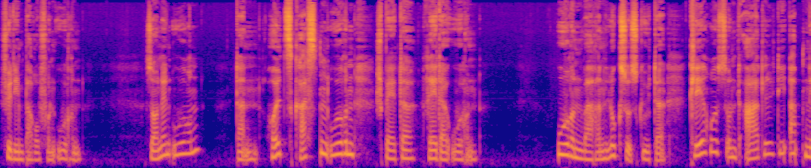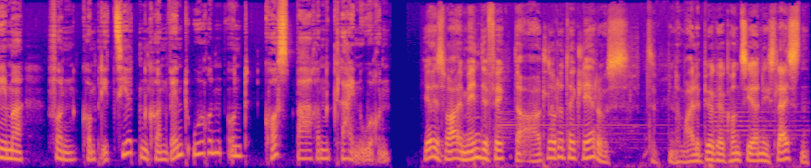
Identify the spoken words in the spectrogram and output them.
für den Bau von Uhren. Sonnenuhren, dann Holzkastenuhren, später Räderuhren. Uhren waren Luxusgüter, Klerus und Adel die Abnehmer von komplizierten Konventuhren und kostbaren Kleinuhren. Ja, es war im Endeffekt der Adel oder der Klerus. Der normale Bürger konnte sich ja nichts leisten.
